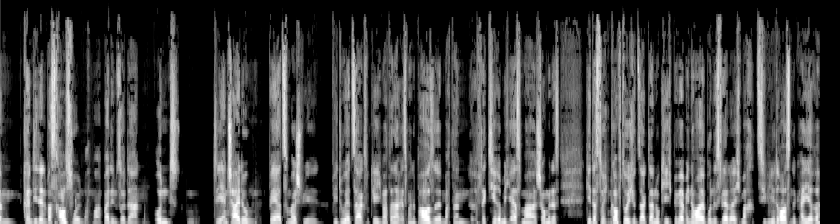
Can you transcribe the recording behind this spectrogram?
ähm, können die denn was rausholen nochmal bei dem Soldaten. Und die Entscheidung wäre zum Beispiel, wie du jetzt sagst, okay, ich mache danach erstmal eine Pause, mach dann, reflektiere mich erstmal, schau mir das, geht das durch den Kopf durch und sag dann, okay, ich bewerbe mich nochmal bei Bundeswehr oder ich mache zivil draußen eine Karriere.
